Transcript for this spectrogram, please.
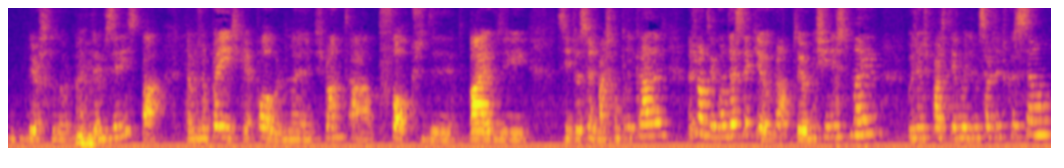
berço de dor, não é? Uhum. Temos de dizer isso, pá, estamos num país que é pobre, mas pronto, há focos de, de bairros e situações mais complicadas, mas pronto, o que acontece é que eu, pronto, eu nasci neste meio, os meus pais têm uma, uma certa educação,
